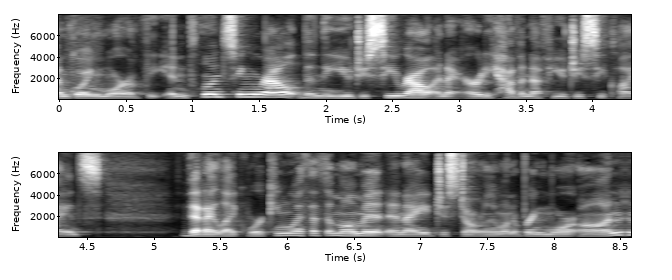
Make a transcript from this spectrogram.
I'm going more of the influencing route than the UGC route and I already have enough UGC clients that I like working with at the moment and I just don't really want to bring more on.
